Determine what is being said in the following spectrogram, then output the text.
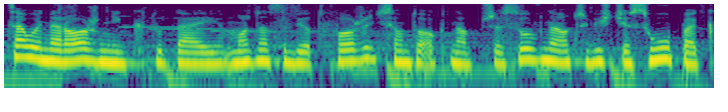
Cały narożnik tutaj można sobie otworzyć, są to okna przesuwne. Oczywiście słupek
